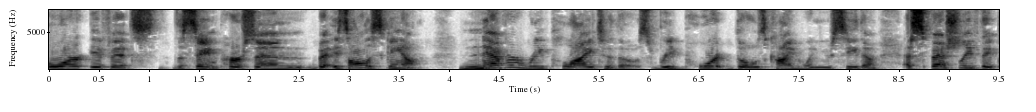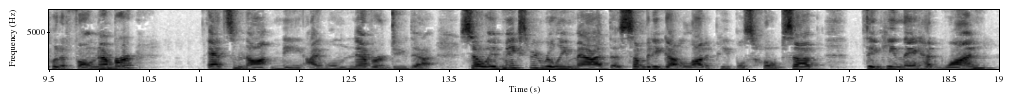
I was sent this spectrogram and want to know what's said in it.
Or if it's the same person, but it's all a scam. Never reply to those. Report those kind when you see them, especially if they put a phone number. That's not me. I will never do that. So it makes me really mad that somebody got a lot of people's hopes up thinking they had won.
